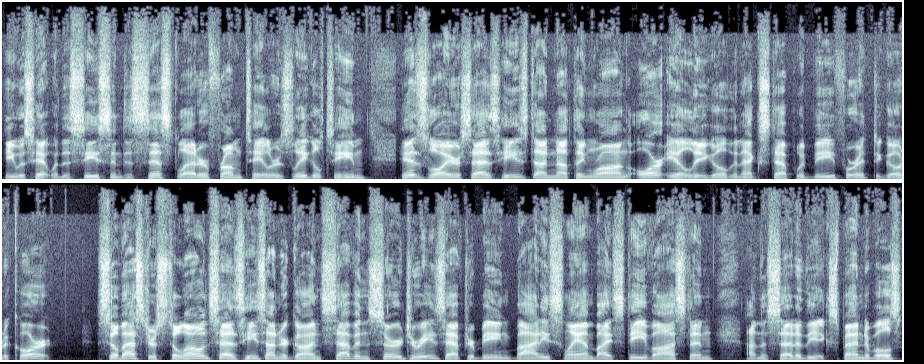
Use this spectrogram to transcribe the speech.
He was hit with a cease and desist letter from Taylor's legal team. His lawyer says he's done nothing wrong or illegal. The next step would be for it to go to court. Sylvester Stallone says he's undergone seven surgeries after being body slammed by Steve Austin on the set of The Expendables.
